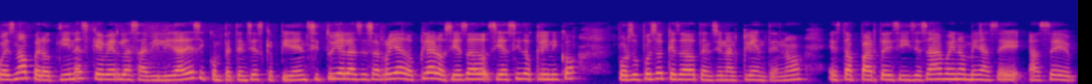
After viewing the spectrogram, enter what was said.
Pues no, pero tienes que ver las habilidades y competencias que piden si tú ya las has desarrollado. Claro, si has, dado, si has sido clínico, por supuesto que has dado atención al cliente, ¿no? Esta parte de si dices, ah, bueno, mira, hace, hace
